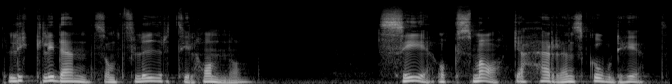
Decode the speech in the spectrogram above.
Lycklig den som flyr till honom. Se och smaka Herrens godhet.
